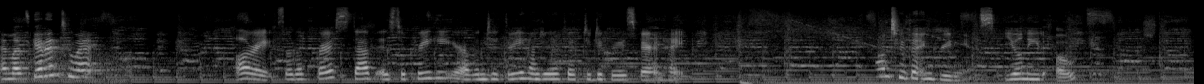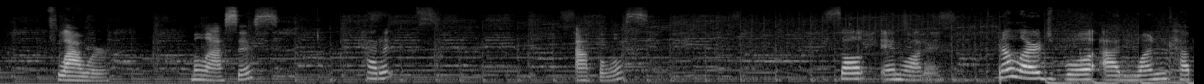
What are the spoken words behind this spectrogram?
And let's get into it. Alright, so the first step is to preheat your oven to 350 degrees Fahrenheit. On to the ingredients. You'll need oats, flour, molasses, carrots, apples, salt, and water. In a large bowl, add one cup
